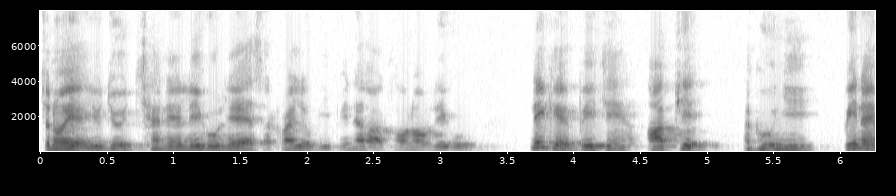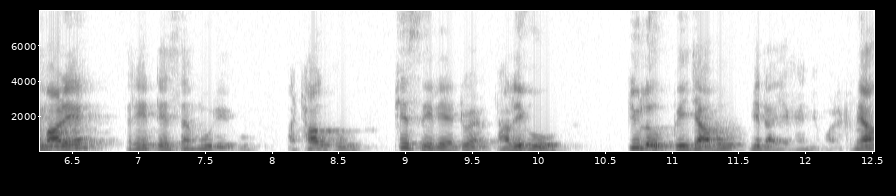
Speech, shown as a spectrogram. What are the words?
ကျွန်တော်ရဲ့ YouTube channel လေးကိုလည်း subscribe လုပ်ပြီးဘေးနားကခေါင်းလောင်းလေးကိုနှိပ်ခဲ့ပေးခြင်းအဖြစ်အကူအညီပေးနိုင်ပါတယ်သတင်းတင်ဆက်မှုတွေကိုအထောက်အကူဖြစ်စေတဲ့အတွက်ဒါလေးကိုပြုလုပ်ပေးကြဖို့မေတ္တာရက်ခံချင်ပါတယ်ခင်ဗျာ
